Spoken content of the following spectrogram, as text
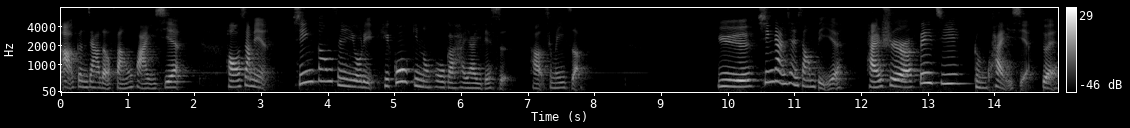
啊，更加的繁华一些。 好，下面新幹線より飛行機の方が早いです。好，什么意思？与新干线相比，还是飞机更快一些。对，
